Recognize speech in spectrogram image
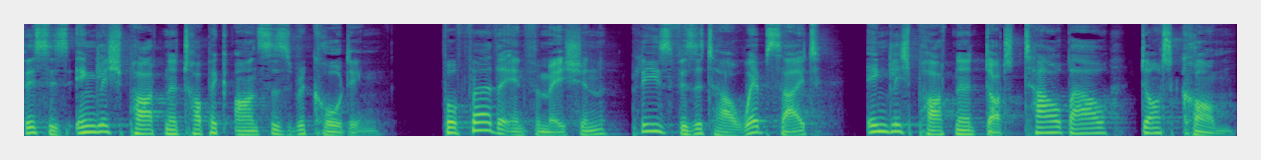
This is English Partner Topic Answers recording. For further information, please visit our website englishpartner.taobao.com.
